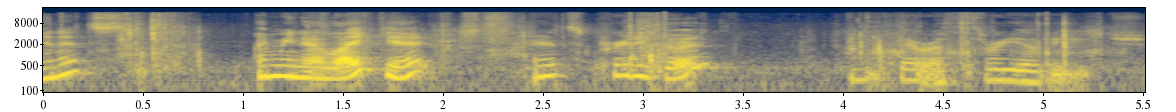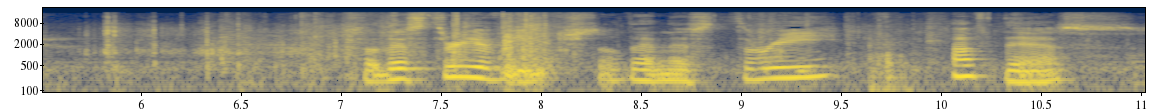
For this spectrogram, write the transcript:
And it's, I mean, I like it. It's pretty good. There are three of each. So there's three of each. So then there's three of this.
